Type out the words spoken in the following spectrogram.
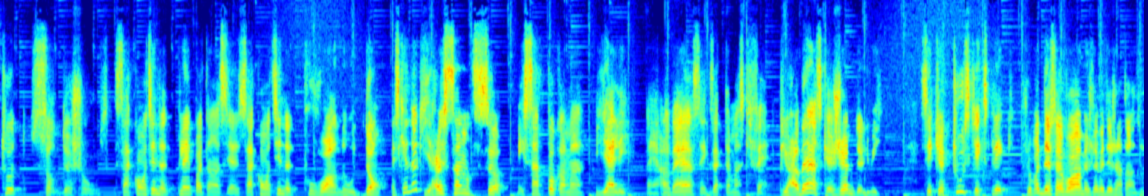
toutes sortes de choses. Ça contient notre plein potentiel, ça contient notre pouvoir, nos dons. Est-ce qu'il y en a qui ressentent ça, mais ne savent pas comment y aller? Ben, Robert, c'est exactement ce qu'il fait. Puis Robert, ce que j'aime de lui, c'est que tout ce qu'il explique, je ne veux pas te décevoir, mais je l'avais déjà entendu,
